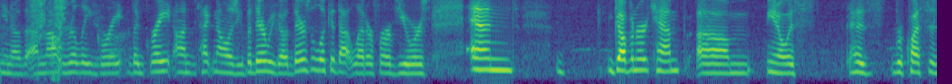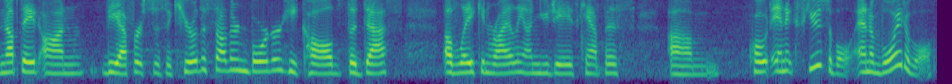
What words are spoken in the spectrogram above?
You know, I'm not really great the great on technology, but there we go. There's a look at that letter for our viewers. And Governor Kemp, um, you know, is has requested an update on the efforts to secure the southern border. He called the death of Laken Riley on UGA's campus, um, quote, inexcusable and avoidable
